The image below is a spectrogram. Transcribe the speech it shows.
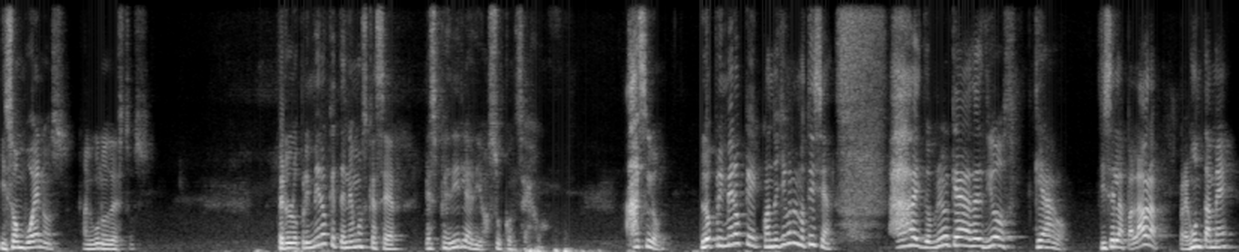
Y son buenos algunos de estos. Pero lo primero que tenemos que hacer es pedirle a Dios su consejo. Hazlo. Lo primero que, cuando llega una noticia, ay, lo primero que hagas es Dios, ¿qué hago? Dice la palabra, pregúntame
